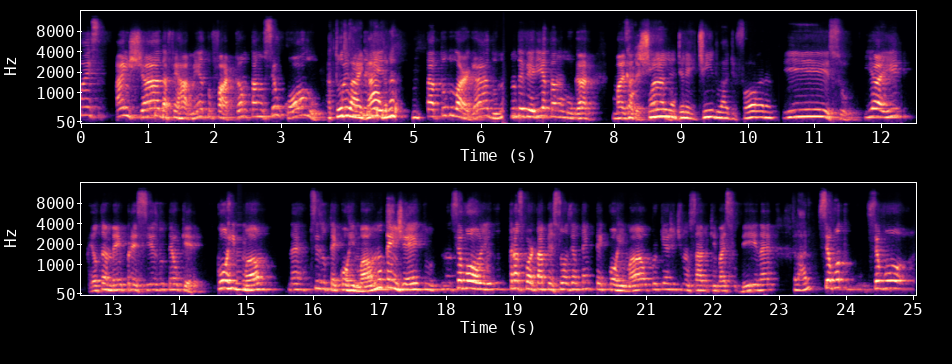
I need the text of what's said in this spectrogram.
mas a enxada, a ferramenta, o facão está no seu colo. Está tudo largado, deveria, né? Está tudo largado, não deveria estar tá no lugar mais Caixinha, adequado. direitinho do lado de fora. Isso. E aí eu também preciso ter o quê? Corrimão, né? Preciso ter corrimão, não tem jeito. Se eu vou transportar pessoas, eu tenho que ter corrimão, porque a gente não sabe quem vai subir, né? Claro. Se eu vou, se eu vou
